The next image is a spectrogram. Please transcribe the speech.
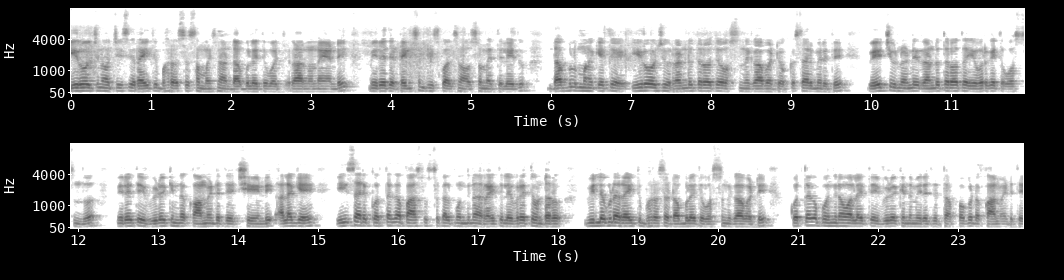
ఈ రోజున వచ్చేసి రైతు భరోసా సంబంధించిన డబ్బులు అయితే వచ్చి రానున్నాయండి. మీరైతే టెన్షన్ తీసుకోవాల్సిన అవసరం అయితే లేదు. డబ్బులు మనకైతే ఈ రోజు రెండు తర్వాత వస్తుంది కాబట్టి ఒక్కసారి మీరైతే వేచి ఉండండి. రెండు తర్వాత ఎవరికైతే వస్తుందో మీరైతే వీడియో కింద కామెంట్ అయితే చేయండి. అలాగే ఈసారి కొత్తగా పాస్ పుస్తకాలు పొందిన రైతులు ఎవరైతే ఉంటారో వీళ్ళు కూడా రైతు భరోసా డబ్బులు అయితే వస్తుంది కాబట్టి కొత్తగా పొందిన వాళ్ళైతే వీడియో కింద మీరైతే తప్పకుండా కామెంట్ అయితే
